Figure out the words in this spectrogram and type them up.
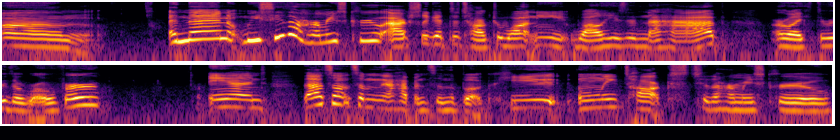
um and then we see the hermes crew actually get to talk to watney while he's in the hab or like through the rover. And that's not something that happens in the book. He only talks to the hermes crew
